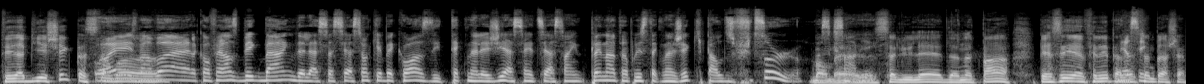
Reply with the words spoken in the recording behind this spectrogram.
T'es habillé chic parce que va- je m'en vais à la conférence Big Bang de l'Association québécoise des technologies à Saint-Hyacinthe. Plein d'entreprises technologiques qui parlent du futur. de Bon, ben, salut-les de notre part. Merci, euh, Philippe. À Merci. la semaine prochaine.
